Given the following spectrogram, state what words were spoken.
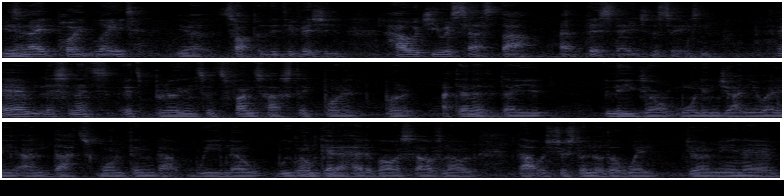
is yeah. an eight point lead yeah. at the top of the division. How would you assess that at this stage of the season? Um, listen, it's it's brilliant, it's fantastic, but it, but at the end of the day, you, leagues aren't won in January, and that's one thing that we know. We won't get ahead of ourselves now. That was just another win. Do you know what I mean? Um,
